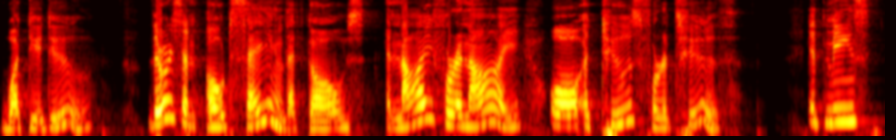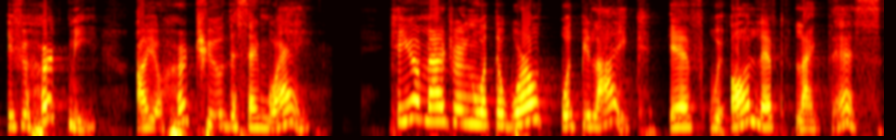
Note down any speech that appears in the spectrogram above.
what do you do? There is an old saying that goes, an eye for an eye or a tooth for a tooth. It means if you hurt me, I'll hurt you the same way. Can you imagine what the world would be like if we all lived like this?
